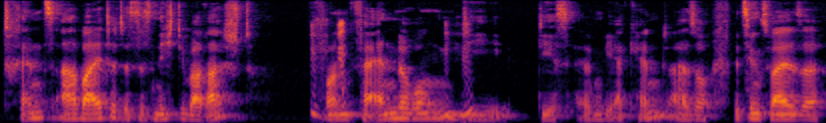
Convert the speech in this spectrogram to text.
Trends arbeitet, ist es nicht überrascht mhm. von Veränderungen, mhm. die, die es irgendwie erkennt. Also, beziehungsweise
